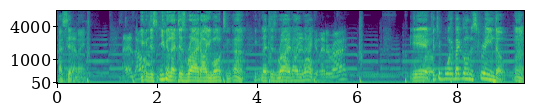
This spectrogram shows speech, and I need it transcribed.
That's yeah. it man you can just you can let this ride all you want to uh you can let this ride all you want I can let it ride? Yeah well, put your boy back on the screen though uh.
